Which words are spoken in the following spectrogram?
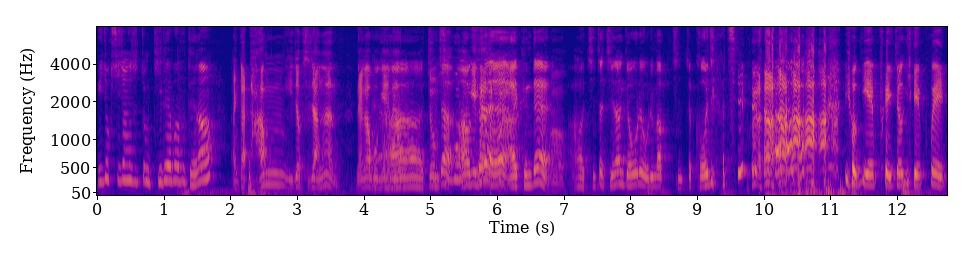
이적 시장에서 좀 기대해봐도 되나? 그러니까 다음 이적 시장은 내가 보기에는 아, 좀 진짜. 승부르기 아, 해야 될 거야. 아 근데 어. 아 진짜 지난 겨울에 우리 막 진짜 거지같이 여기 FA 저기 FA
